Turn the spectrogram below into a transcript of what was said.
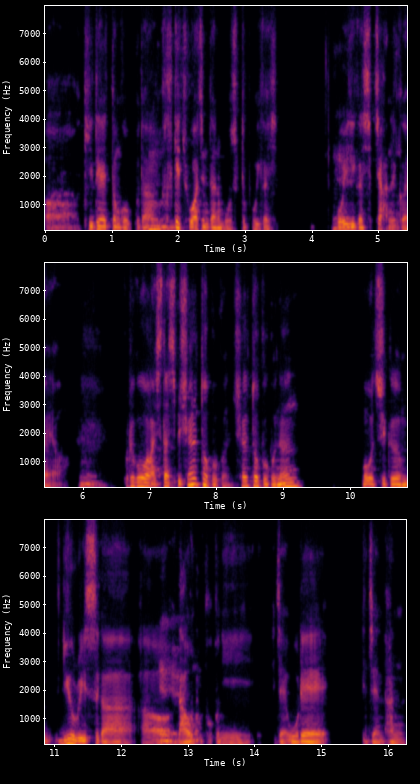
어, 기대했던 것보다 크게 음, 좋아진다는 모습도 보기가, 쉽- 예. 보이기가 쉽지 않을 거예요. 음, 그리고 아시다시피 쉘터 부분, 쉘터 부분은 뭐 지금 뉴 리스가 예, 어, 예. 나오는 부분이 이제 올해 이제 한,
